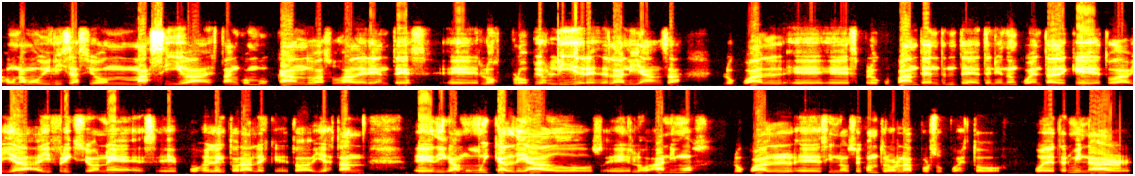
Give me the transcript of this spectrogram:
a una movilización masiva, están convocando a sus adherentes eh, los propios líderes de la alianza, lo cual eh, es preocupante teniendo en cuenta de que todavía hay fricciones eh, postelectorales que todavía están, digamos, muy caldeados los ánimos lo cual eh, si no se controla, por supuesto, puede terminar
